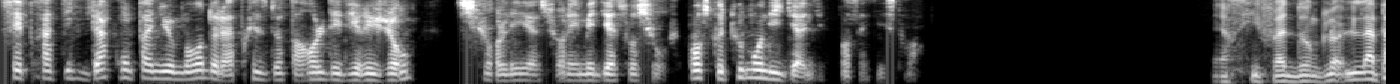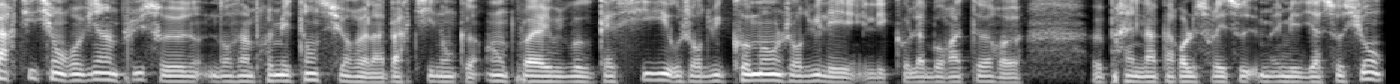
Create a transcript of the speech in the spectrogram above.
ces pratiques d'accompagnement de la prise de parole des dirigeants sur les médias sociaux. Je pense que tout le monde y gagne dans cette histoire. Merci Fred. Donc la partie, si on revient plus euh, dans un premier temps sur la partie donc emploi advocacy, aujourd'hui comment aujourd'hui les, les collaborateurs euh, euh, prennent la parole sur les, médias sociaux?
